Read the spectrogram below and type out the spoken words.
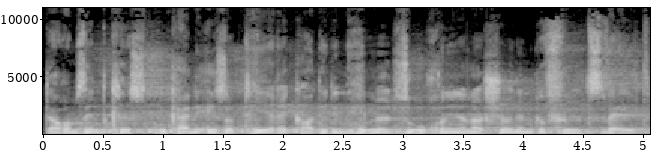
Darum sind Christen keine Esoteriker, die den Himmel suchen in einer schönen Gefühlswelt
